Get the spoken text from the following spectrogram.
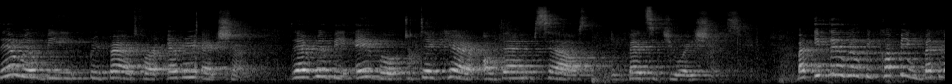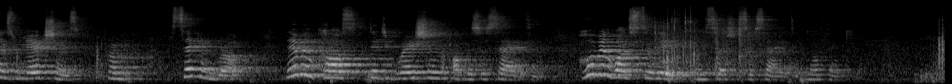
they will be prepared for every action. They will be able to take care of themselves in bad situations. But if they will be copying Batman's reactions from second world, they will cause degradation of the society. Who will want to live in such a society? No, thank you.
